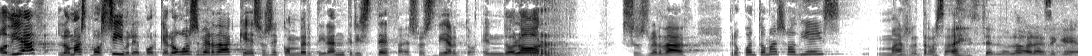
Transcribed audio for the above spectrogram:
Odiad lo más posible, porque luego es verdad que eso se convertirá en tristeza, eso es cierto, en dolor, eso es verdad. Pero cuanto más odiéis, más retrasáis el dolor, así que...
